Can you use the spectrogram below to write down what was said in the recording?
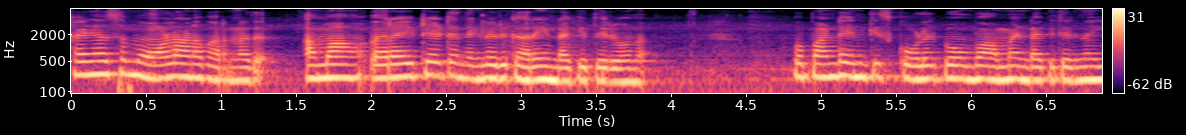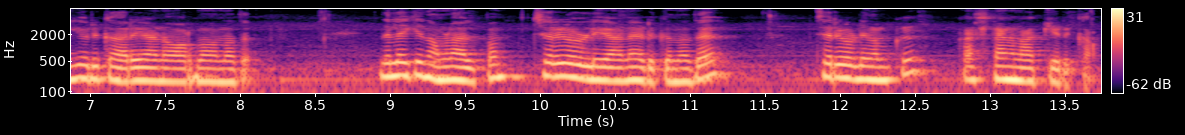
കഴിഞ്ഞ ദിവസം മോളാണ് പറഞ്ഞത് അമ്മ വെറൈറ്റി ആയിട്ട് എന്തെങ്കിലും ഒരു കറി ഉണ്ടാക്കി തരുമെന്ന്. അപ്പോൾ പണ്ട് എനിക്ക് സ്കൂളിൽ പോകുമ്പോൾ അമ്മ ഉണ്ടാക്കി തരുന്ന ഈ ഒരു കറിയാണ് ഓർമ്മ വന്നത്. ഇതിലേക്ക് നമ്മൾ അല്പം ചെറിയ ഉള്ളിയാണ് എടുക്കുന്നത്. ചെറിയ ഉള്ളി നമുക്ക് കഷ്ണങ്ങളാക്കി എടുക്കാം.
